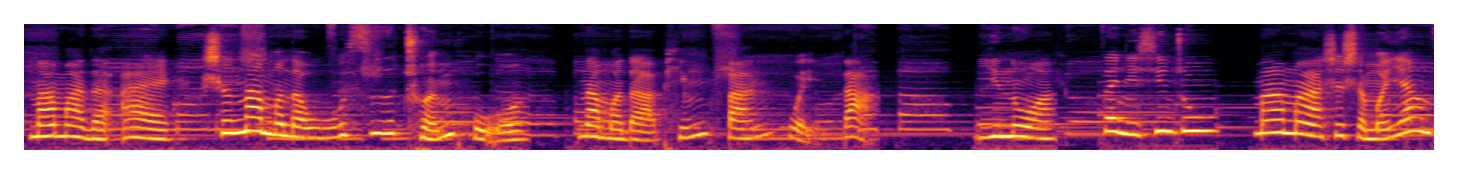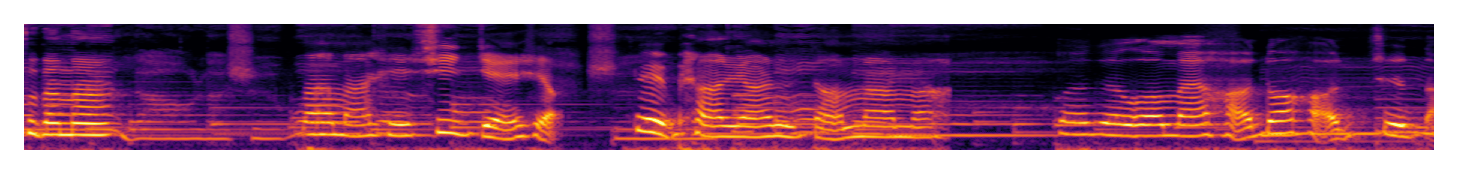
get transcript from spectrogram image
妈妈的爱是那么的无私淳朴，那么的平凡伟大。一诺，在你心中，妈妈是什么样子的呢？妈妈是世界上最漂亮的妈妈，会给我买好多好吃的，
